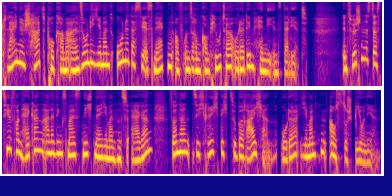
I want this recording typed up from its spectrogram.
Kleine Schadprogramme also, die jemand, ohne dass wir es merken, auf unserem Computer oder dem Handy installiert. Inzwischen ist das Ziel von Hackern allerdings meist nicht mehr jemanden zu ärgern, sondern sich richtig zu bereichern oder jemanden auszuspionieren.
